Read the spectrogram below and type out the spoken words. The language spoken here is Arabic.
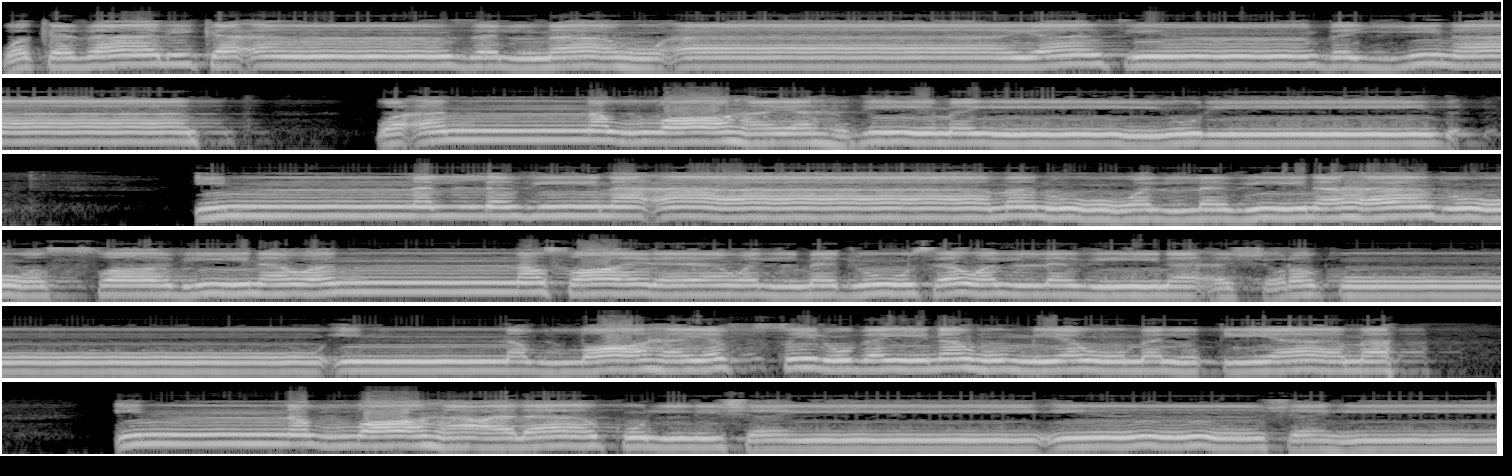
وكذلك أنزلناه آيات بينات وأن الله يهدي من يريد إن الذين آمنوا والذين هادوا والصابين والنصارى والمجوس والذين أشركوا. إن الله يفصل بينهم يوم القيامة. إن الله على كل شيء شهيد.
